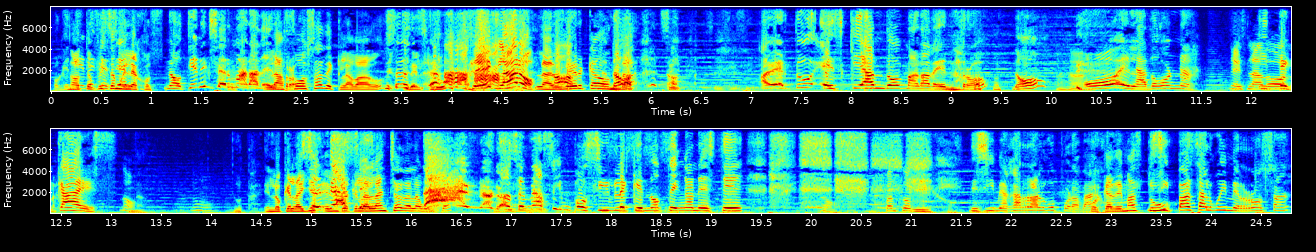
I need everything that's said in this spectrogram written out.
Porque No, te fuiste ser- muy lejos. No, tiene que ser mar adentro. La fosa de clavados en el club. Sí, claro. La No, alberca onda. no, Sí. no. A ver, tú esquiando mar adentro, ¿no? O en la dona. Es la y dona. te caes. No. No. no. Puta. En lo que la, en lo que la lancha da la vuelta. Ay, no, no, se me hace imposible que no tengan este. ¿Cuántos? De si me agarra algo por abajo. Porque además tú- Y si pasa algo y me roza.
